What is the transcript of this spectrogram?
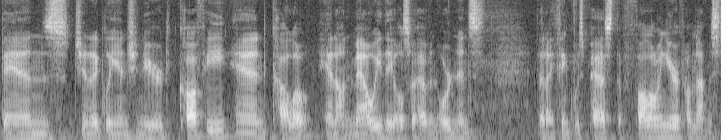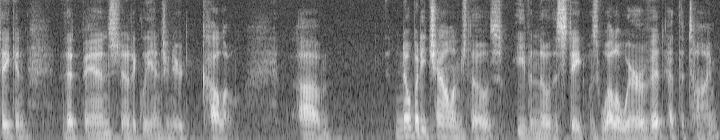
bans genetically engineered coffee and kalo. And on Maui, they also have an ordinance that I think was passed the following year, if I'm not mistaken, that bans genetically engineered kalo. Um, nobody challenged those, even though the state was well aware of it at the time.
